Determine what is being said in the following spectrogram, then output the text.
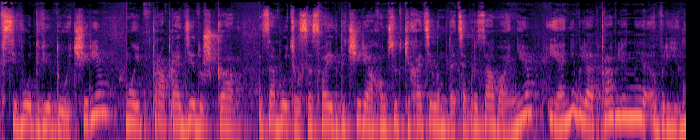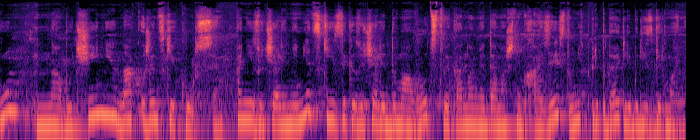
всего две дочери. Мой прапрадедушка заботился о своих дочерях, он все-таки хотел им дать образование. И они были отправлены в Ригу на обучение на женские курсы. Они изучали немецкий язык, изучали домоводство, экономию домашнего хозяйства. У них преподаватели были из Германии.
